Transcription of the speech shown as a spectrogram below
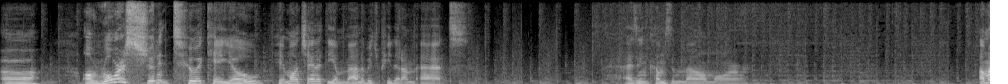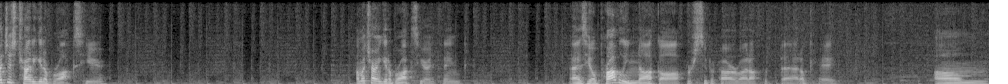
Uh, Aurora shouldn't 2-a KO Hitmonchan at the amount of HP that I'm at. As in comes the Malamar. I might just try to get a Brox here. I'm gonna try and get a Brox here, I think. As he'll probably knock off or superpower right off the bat. Okay. Um...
